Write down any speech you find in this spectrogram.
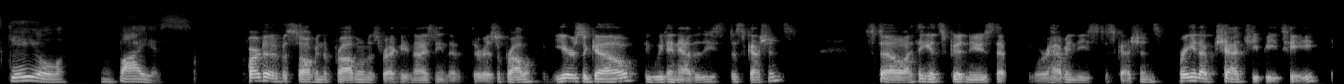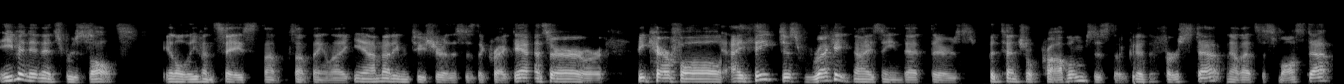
scale bias? Part of solving the problem is recognizing that there is a problem. Years ago, we didn't have these discussions. So I think it's good news that we're having these discussions. Bringing up Chat GPT, even in its results, it'll even say something like, yeah, I'm not even too sure this is the correct answer, or be careful. I think just recognizing that there's potential problems is the good first step. Now, that's a small step.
